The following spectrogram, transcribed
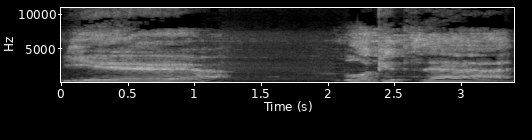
Yeah! Look at that!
